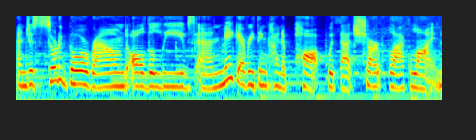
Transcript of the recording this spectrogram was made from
and just sort of go around all the leaves and make everything kind of pop with that sharp black line.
